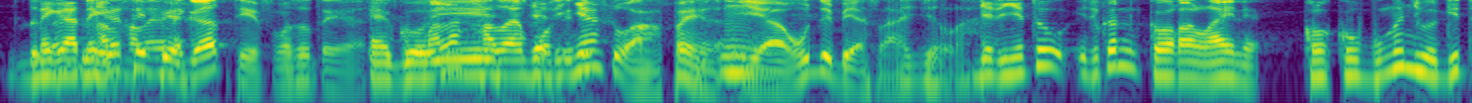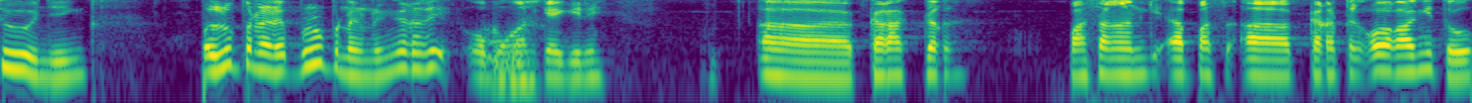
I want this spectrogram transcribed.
dengan Negatif. Negatif ya? negatif maksudnya ya Egois. malah hal yang positif Jadinya- tuh apa ya ya udah biasa aja lah jadinya tuh itu kan ke orang lain ya. Kalau ke hubungan juga gitu anjing. Lu pernah lu pernah denger sih omongan kayak gini. Eh karakter pasangan eh, pas eh, karakter orang itu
